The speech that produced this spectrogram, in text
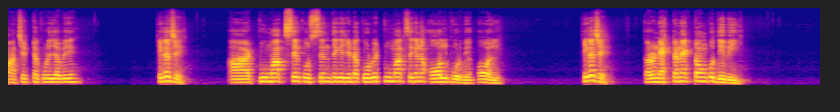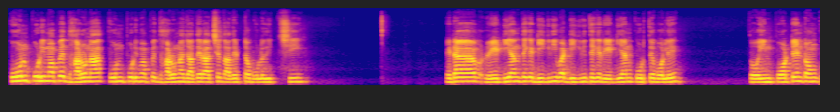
পাঁচেরটা করে যাবে, ঠিক আছে? আর টু মার্কসের কোশ্চেন থেকে যেটা করবে টু মার্কস এখানে অল করবে অল ঠিক আছে? কারণ একটা না একটা অঙ্ক দেবেই। কোন পরিমাপের ধারণা, কোন পরিমাপের ধারণা যাদের আছে তাদেরটা বলে দিচ্ছি। এটা রেডিয়ান থেকে ডিগ্রি বা ডিগ্রি থেকে রেডিয়ান করতে বলে। তো ইম্পর্টেন্ট অঙ্ক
